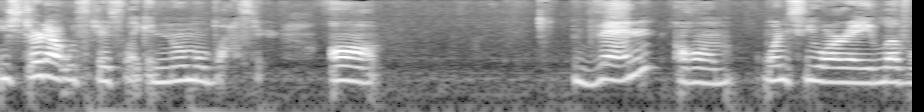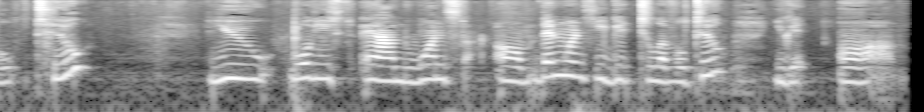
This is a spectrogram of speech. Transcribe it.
you start out with just like a normal blaster. Um, then, um, once you are a level two, you will use and one star. Um, then once you get to level two, you get um,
